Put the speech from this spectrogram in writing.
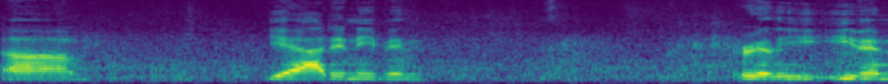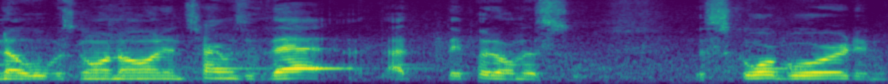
Um, yeah, I didn't even really even know what was going on in terms of that. I, they put on this the scoreboard, and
